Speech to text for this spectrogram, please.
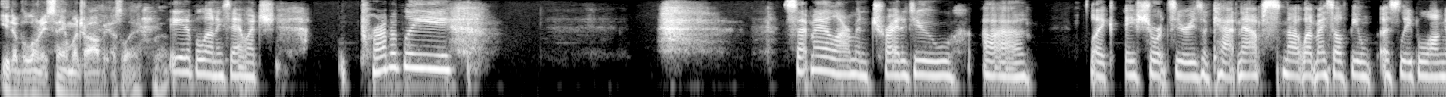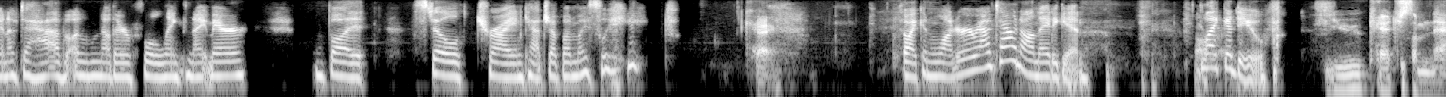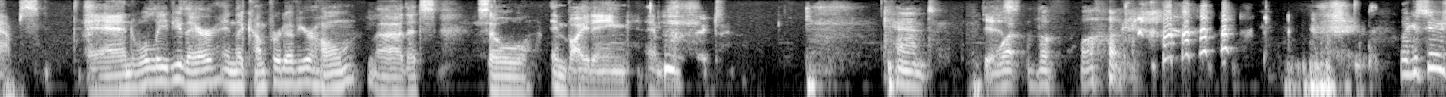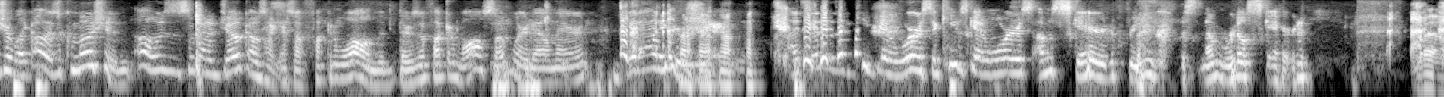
Eat a bologna sandwich, obviously. but- eat a bologna sandwich. Probably set my alarm and try to do uh, like a short series of cat naps. Not let myself be asleep long enough to have another full length nightmare, but still try and catch up on my sleep Okay. so I can wander around town all night again, All like right. I do. you catch some naps and we'll leave you there in the comfort of your home uh, that's so inviting and perfect Kent, yes what the fuck? like as soon as you're like, oh, there's a commotion. Oh, is this some kind of joke? I was like, there's a fucking wall. and There's a fucking wall somewhere down there. Get out of here. I said it would keep getting worse. It keeps getting worse. I'm scared for you, Chris. and I'm real scared. well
